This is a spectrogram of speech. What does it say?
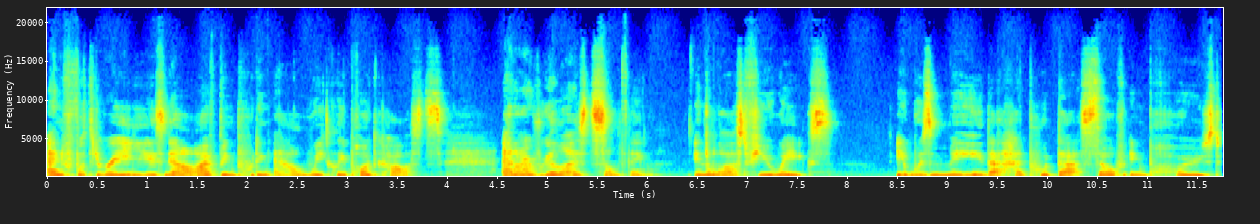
And for three years now, I've been putting out weekly podcasts. And I realized something in the last few weeks. It was me that had put that self imposed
